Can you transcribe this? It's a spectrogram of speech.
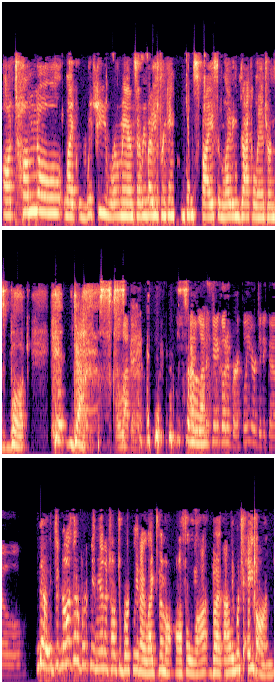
autumnal, like witchy romance, everybody's drinking pumpkin spice and lighting jack o' lanterns book hit desks. i love it so, i love it did it go to Berkley or did it go No, it did not go to Berkley in the end. I talked to Berkley and I liked them an awful lot, but I went to Avon,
